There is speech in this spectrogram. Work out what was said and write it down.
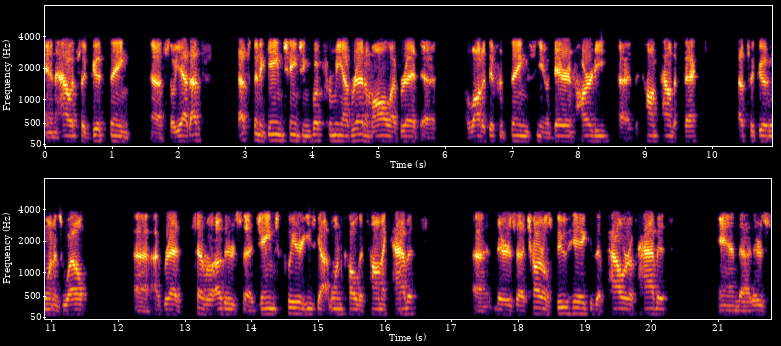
and how it's a good thing uh, so yeah that's that's been a game changing book for me i've read them all i've read uh, a lot of different things you know darren hardy uh, the compound effect that's a good one as well uh, I've read several others. Uh, James Clear, he's got one called Atomic Habits. Uh, there's Charles Duhigg, The Power of Habit. And there's,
